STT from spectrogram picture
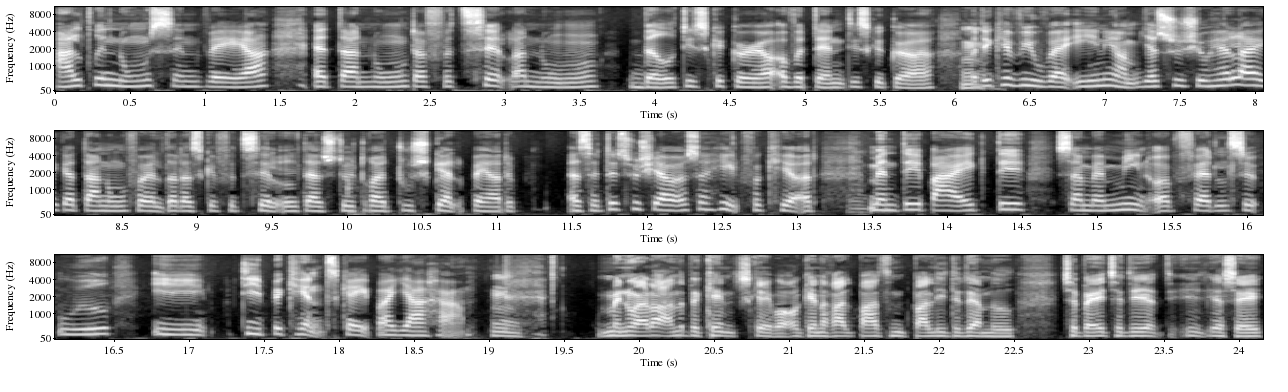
aldrig nogensinde være, at der er nogen, der fortæller nogen, hvad de skal gøre og hvordan de skal gøre. Mm. Og det kan vi jo være enige om. Jeg synes jo heller ikke, at der er nogen forældre, der skal fortælle deres døtre, at du skal bære det Altså, det synes jeg også er helt forkert. Mm. Men det er bare ikke det, som er min opfattelse ude i de bekendtskaber, jeg har. Mm. Men nu er der andre bekendtskaber, og generelt bare, sådan, bare lige det der med, tilbage til det, jeg- sagde,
